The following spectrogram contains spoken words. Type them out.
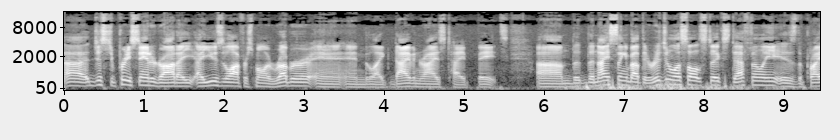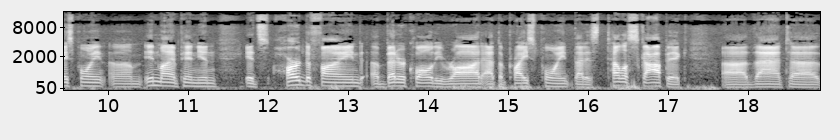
uh, just a pretty standard rod. I, I use it a lot for smaller rubber and, and like dive and rise type baits. Um, the, the nice thing about the original assault sticks definitely is the price point. Um, in my opinion, it's hard to find a better quality rod at the price point that is telescopic uh, that uh,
